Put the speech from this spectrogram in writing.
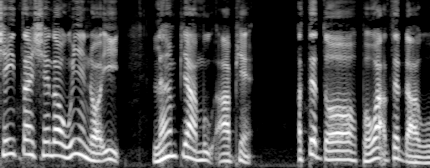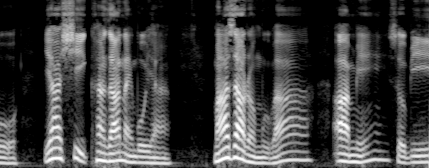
ရှင်တန့်ရှင်းသောဝိညာဉ်တော်၏လမ်းပြမှုအားဖြင့်အသက်တော်ဘဝအသက်တာကိုရရှိခံစားနိုင်ဖို့ရန်မားစတော်မူပါအာမင်ဆိုပြီး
